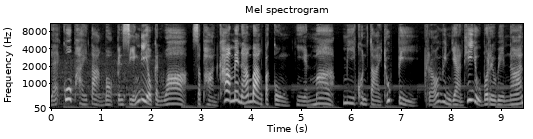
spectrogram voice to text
และกู้ภัยต่างบอกเป็นเสียงเดียวกันว่า สะพานข้ามแม่น้ำบางปะกงเหียนมาก มีคนตายทุกปี เพราะวิญญาณที่อยู่บริเวณนั้น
